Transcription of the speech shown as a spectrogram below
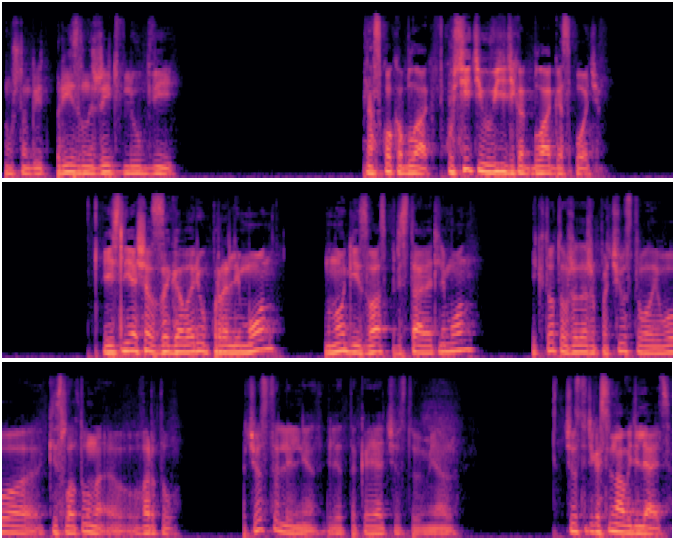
Потому что Он говорит, призваны жить в любви. Насколько благ. Вкусите и увидите, как благ Господь. Если я сейчас заговорю про лимон, многие из вас представят лимон, и кто-то уже даже почувствовал его кислоту на, во рту. Почувствовали или нет? Или это только я чувствую? У меня... Чувствуете, как слюна выделяется?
